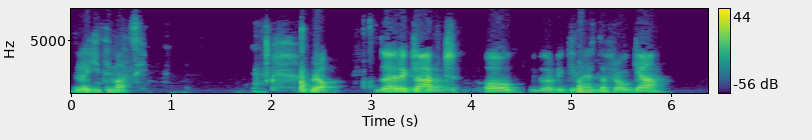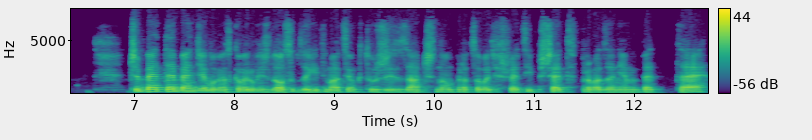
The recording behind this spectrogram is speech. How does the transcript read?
legitymacji. Bra, då är. Och går vi till nästa fråga. Czy BT będzie obowiązkowe również dla osób z legitymacją, którzy zaczną pracować w Szwecji przed wprowadzeniem BT?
